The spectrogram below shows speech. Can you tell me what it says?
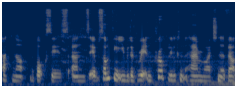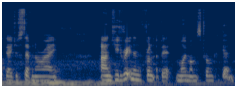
packing up the boxes and it was something you would have written, probably looking at the handwriting at about the age of seven or eight. And you'd written in the front of it, My mum's drunk again.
